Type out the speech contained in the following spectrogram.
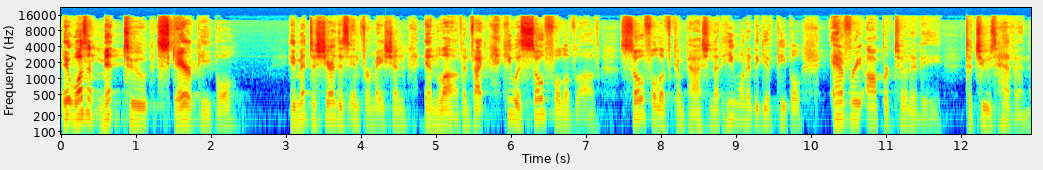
it wasn't meant to scare people. He meant to share this information in love. In fact, he was so full of love, so full of compassion, that he wanted to give people every opportunity to choose heaven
